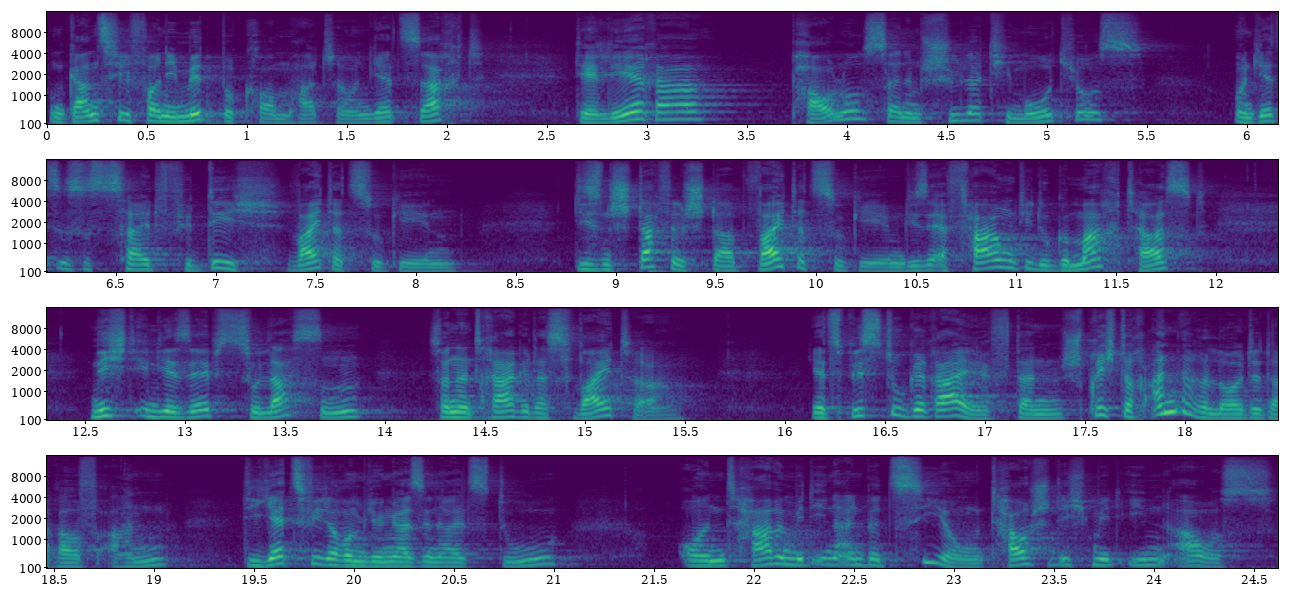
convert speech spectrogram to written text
und ganz viel von ihm mitbekommen hatte. Und jetzt sagt der Lehrer Paulus seinem Schüler Timotheus, und jetzt ist es Zeit für dich, weiterzugehen, diesen Staffelstab weiterzugeben, diese Erfahrung, die du gemacht hast, nicht in dir selbst zu lassen, sondern trage das weiter. Jetzt bist du gereift, dann sprich doch andere Leute darauf an, die jetzt wiederum jünger sind als du, und habe mit ihnen eine Beziehung, tausche dich mit ihnen aus.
